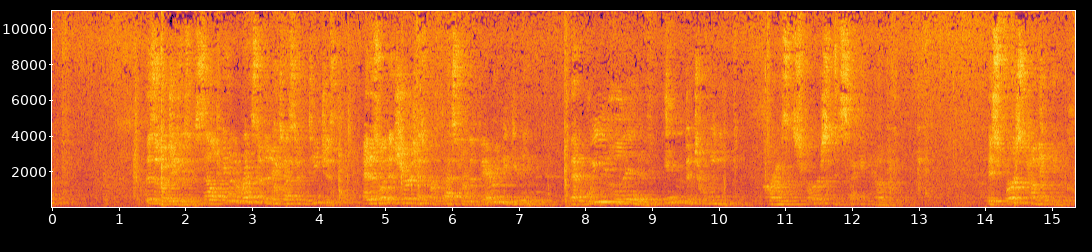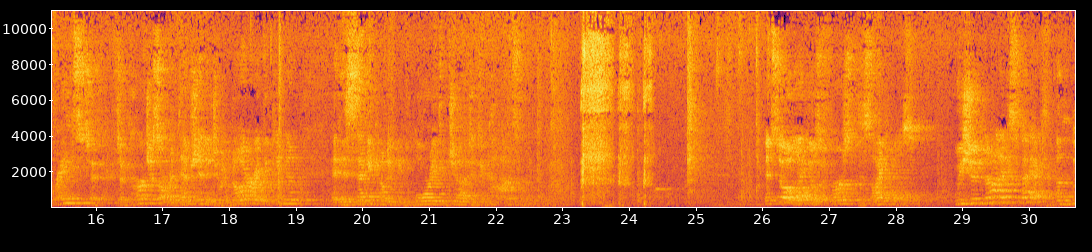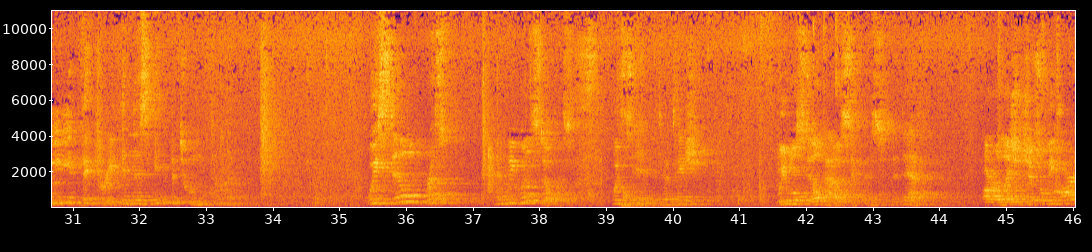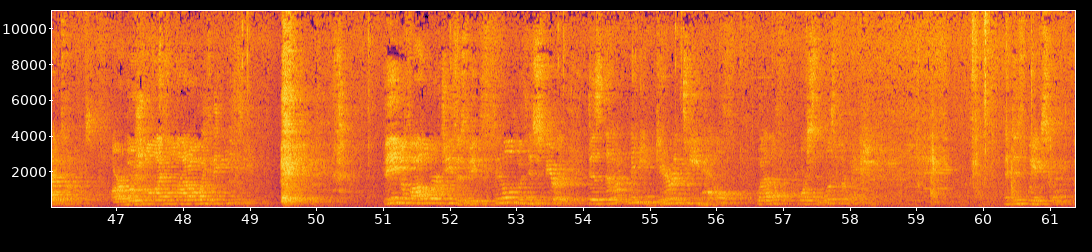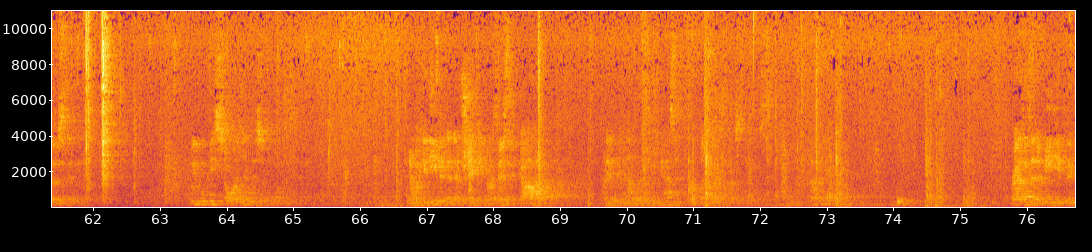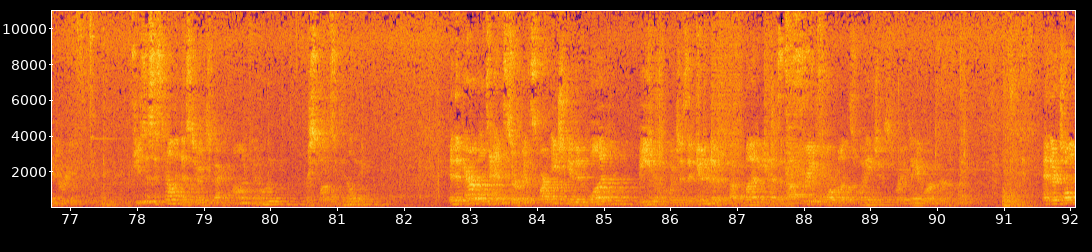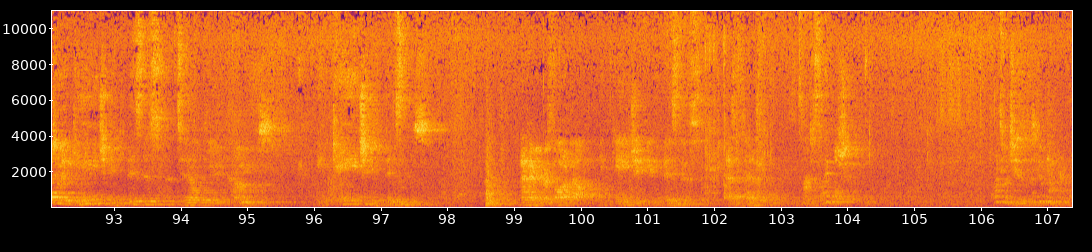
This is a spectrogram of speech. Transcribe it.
This is what Jesus himself and the rest of the New Testament teaches, and is what the church has professed from the very beginning that we live in between Christ's first and second coming. His first coming in grace to, to purchase our redemption and to inaugurate the kingdom, and his second coming in glory to judge and to consummate the kingdom. And so, like those first disciples, we should not expect immediate victory in this in between time. We still wrestle, and we will still wrestle with sin and temptation. We will still battle sickness and death. Our relationships will be hard at times. Our emotional life will not always be easy. Being a follower of Jesus, being filled with His Spirit, does not mean guaranteed health, wealth, or sinless perfection. And if we expect those things, we will be sorely disappointed. And we can even end up shaking our fist at God when in reality He hasn't us those things. Not yet. Rather than immediate victory, Jesus is telling us to expect ongoing responsibility. In the parable, ten servants are each given one mina, which is a unit of, of money that's about three to four months' wages for a day worker. And they're told to engage in business until he comes. Engage in business. Now, have you ever thought about engaging in business as a metaphor for discipleship? That's what Jesus is doing here.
